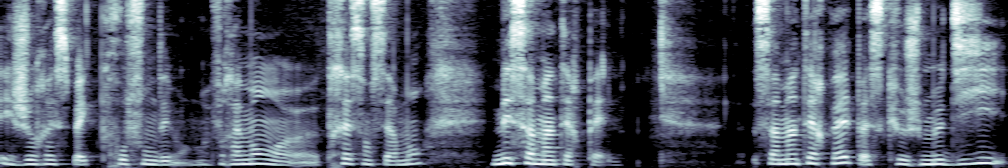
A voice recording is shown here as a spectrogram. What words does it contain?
et je respecte profondément, vraiment euh, très sincèrement, mais ça m'interpelle. Ça m'interpelle parce que je me dis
